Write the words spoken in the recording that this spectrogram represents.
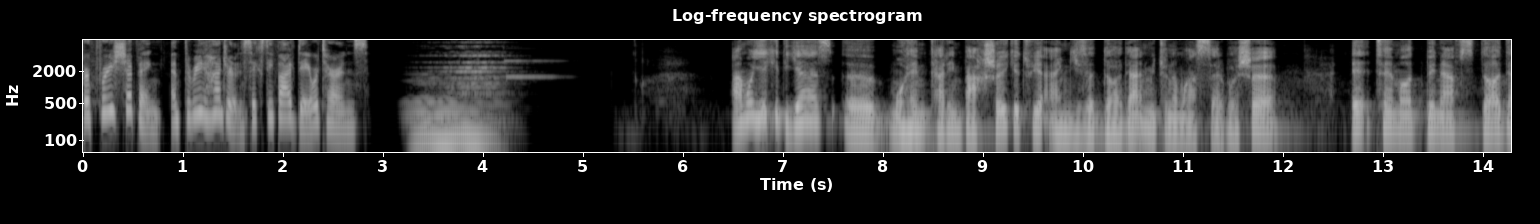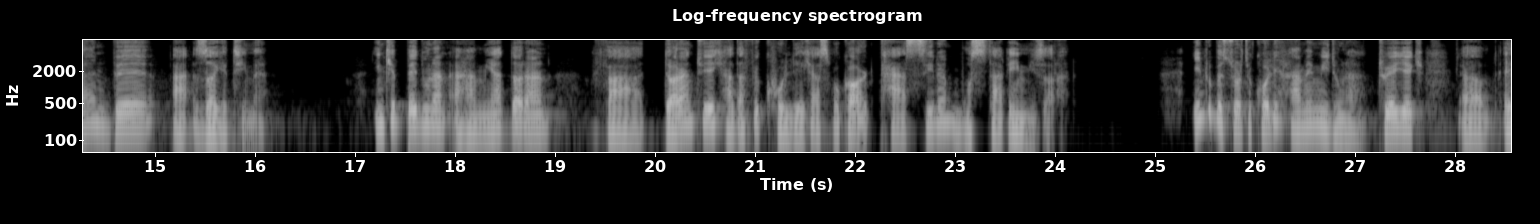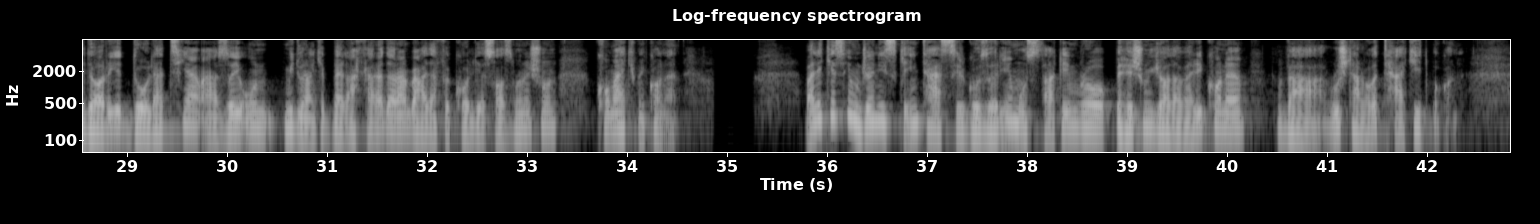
for free shipping and 365-day returns. اما یکی دیگه از مهمترین بخشایی که توی انگیزه دادن می‌تونه موثر باشه اعتماد به نفس دادن به اعضای تیمه اینکه بدونن اهمیت دارن و دارن توی یک هدف کلی کسب و کار تاثیر مستقیم می‌ذارن این رو به صورت کلی همه می‌دونن. توی یک اداره دولتی هم اعضای اون می‌دونن که بالاخره دارن به هدف کلی سازمانشون کمک می‌کنن. ولی کسی اونجا نیست که این تاثیرگذاری مستقیم رو بهشون یادآوری کنه و روش در واقع تاکید بکنه.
